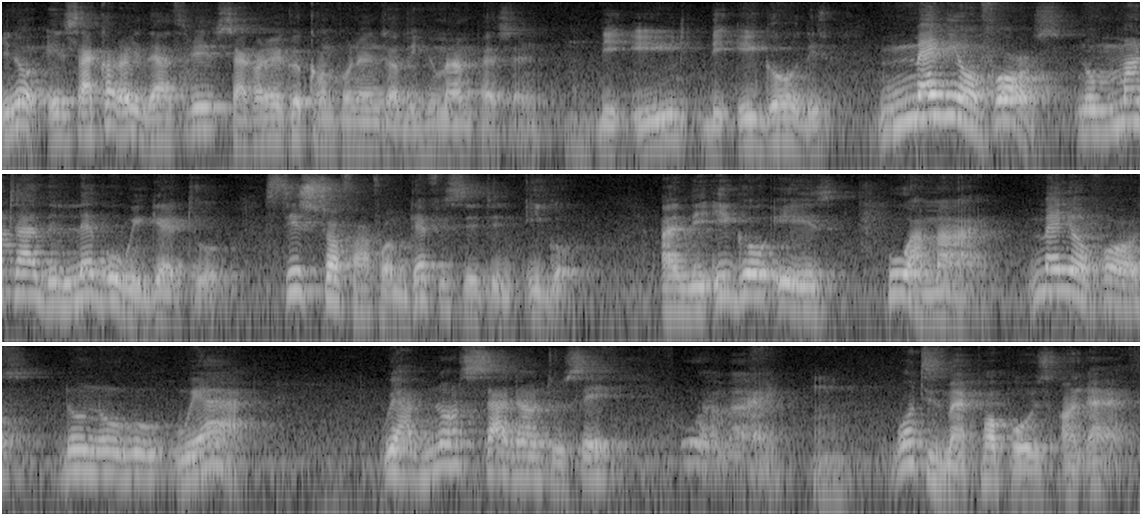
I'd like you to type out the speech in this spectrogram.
You know, in psychology, there are three psychological components of the human person: the id, the ego. This. Many of us, no matter the level we get to, still suffer from deficit in ego, and the ego is who am I? Many of us don't know who we are. We have not sat down to say, Who am I? What is my purpose on earth?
